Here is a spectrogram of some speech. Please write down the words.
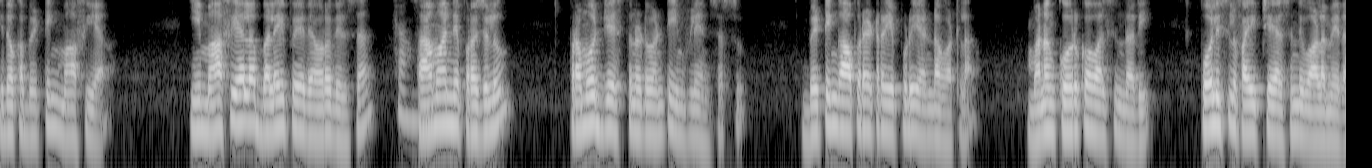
ఇది ఒక బెట్టింగ్ మాఫియా. ఈ మాఫియాలో బలైపోయేది ఎవరో తెలుసా? సామాన్య. సామాన్య ప్రజలు ప్రమోట్ చేస్తున్నటువంటి ఇన్ఫ్లుయెన్సర్స్. బెట్టింగ్ ఆపరేటర్ ఎప్పుడు ఎండ్ అవ్వట్ల మనం కోరుకోవాల్సింది అది పోలీసులు ఫైట్ చేయాల్సింది వాళ్ళ మీద.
